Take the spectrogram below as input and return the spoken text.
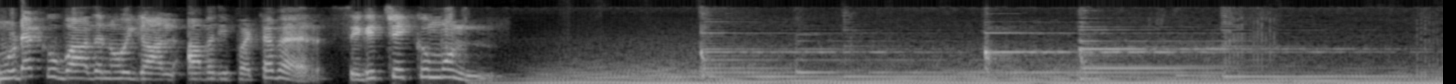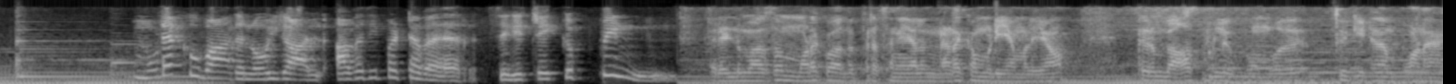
முடக்குவாத நோயால் அவதிப்பட்டவர் சிகிச்சைக்கு முன். முடக்குவாத நோயால் அவதிப்பட்டவர் சிகிச்சைக்கு பின் ரெண்டு மாசம் முடக்குவாத பிரச்சனையால நடக்க முடியாமலையும் திரும்ப ஹாஸ்பிட்டலுக்கு போகும்போது தூக்கிட்டு தான் போனேன்.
